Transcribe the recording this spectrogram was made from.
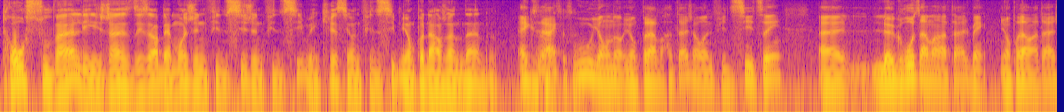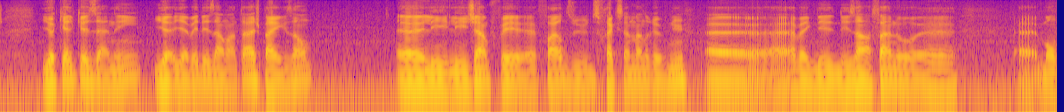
trop souvent, les gens se disent Ah, ben, moi, j'ai une fiducie, j'ai une fiducie. Mais Chris, ils ont une fiducie puis ils n'ont pas d'argent dedans. là. Exact. Ou ils n'ont pas l'avantage d'avoir une fiducie. tu sais. Euh, le gros avantage, ben, ils n'ont pas l'avantage. Il y a quelques années, il y, a- il y avait des avantages. Par exemple, euh, les, gens pouvaient euh, faire du, fractionnement de revenus euh, avec des, enfants. Bon,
